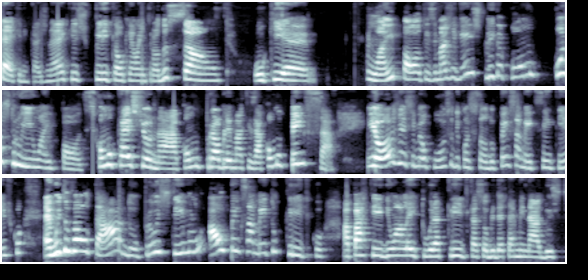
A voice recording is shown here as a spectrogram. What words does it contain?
técnicas, né, que explica o que é uma introdução, o que é uma hipótese, mas ninguém explica como construir uma hipótese, como questionar, como problematizar, como pensar. E hoje esse meu curso de construção do pensamento científico é muito voltado para o estímulo ao pensamento crítico, a partir de uma leitura crítica sobre determinados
